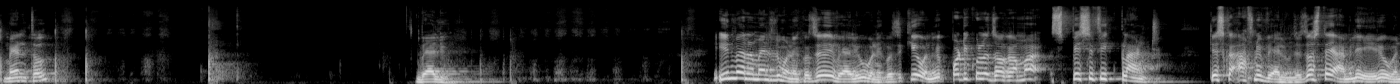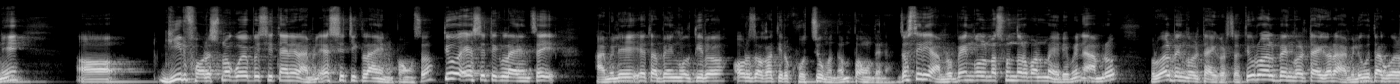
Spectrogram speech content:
मेन्टल भ्याल्यु इन्भाइरोमेन्टल भनेको चाहिँ भ्याल्यु भनेको चाहिँ के हो भने पर्टिकुलर जग्गामा स्पेसिफिक प्लान्ट त्यसको आफ्नै भ्याल्यु हुन्छ। जस्तै हामीले हेऱ्यौँ भने गिर फरेस्टमा गएपछि त्यहाँनिर हामीले एसिटिक लाइन पाउँछ। त्यो एसिटिक लाइन चाहिँ हामीले यता बेङ्गलतिर अरू जग्गातिर खोज्छौँ भन्दा पनि पाउँदैन। जसरी हाम्रो बेङ्गलमा सुन्दरवनमा हेऱ्यो भने हाम्रो रोयल बेङ्गल टाइगर छ। त्यो रोयल बेङ्गल टाइगर हामीले उता गएर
